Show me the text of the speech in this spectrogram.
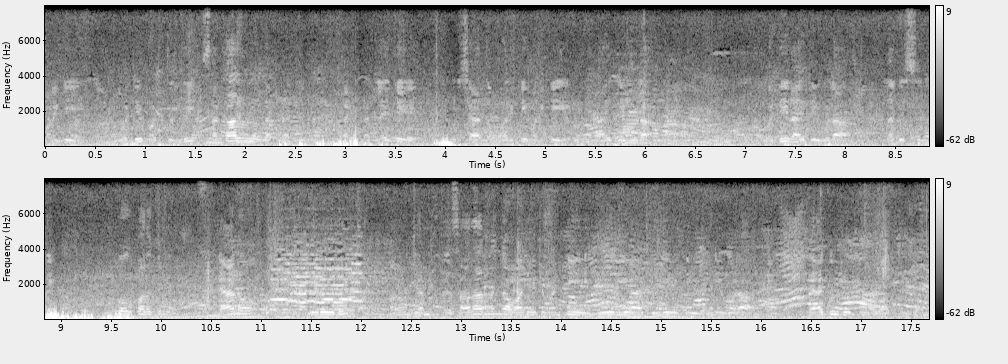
మనకి వడ్డీ పడుతుంది. సకాలంలో కట్టినట్లు కట్టినట్లయితే మూడు శాతం వరకు మనకి రుణ రాయితీ కూడా వడ్డీ రాయితీ కూడా లభిస్తుంది. ఇంకొక పథకము నానో ఎరువులు. జన్ సాధారణంగా వాడేటువంటి యూరియా డిఏటి ఇవన్నీ కూడా బ్యాగుల రూపంలో వాడుతుంటాము.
